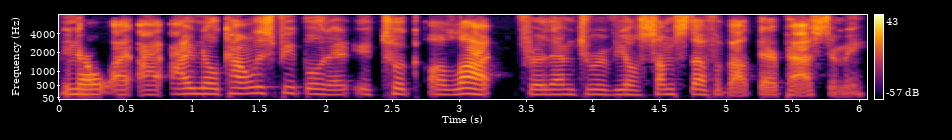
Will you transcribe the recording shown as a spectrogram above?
You know, I, I, I know countless people that it took a lot for them to reveal some stuff about their past to me.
